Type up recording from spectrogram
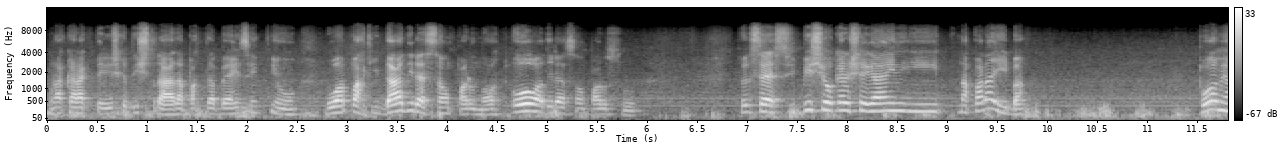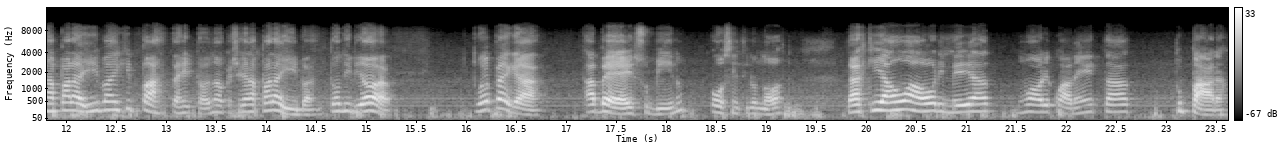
uma característica de estrada a partir da BR-101, ou a partir da direção para o norte, ou a direção para o sul. Se eu dissesse, bicho, eu quero chegar em, em, na Paraíba. Pô, minha Paraíba, em que parte do território? Não, eu quero chegar na Paraíba. Então eu diria, ó, tu vai pegar a BR subindo, ou sentido norte, daqui a uma hora e meia, uma hora e quarenta, tu para.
